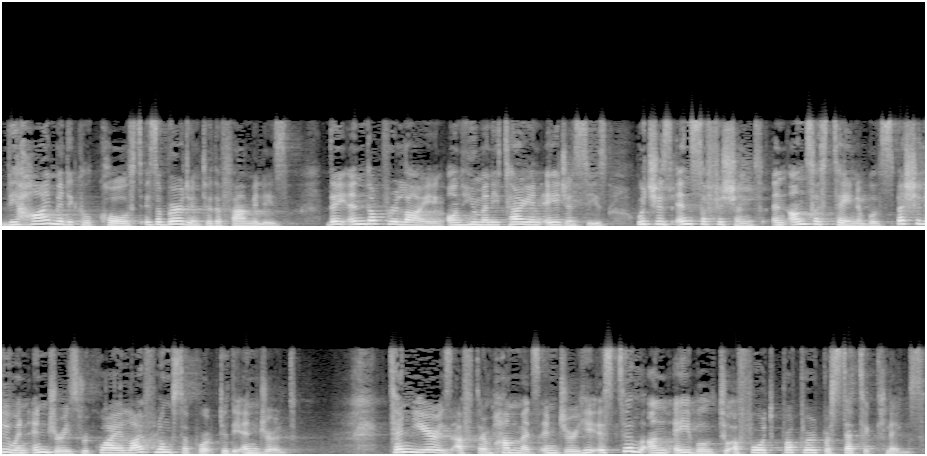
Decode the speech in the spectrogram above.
The high medical cost is a burden to the families. They end up relying on humanitarian agencies, which is insufficient and unsustainable, especially when injuries require lifelong support to the injured. Ten years after Muhammad's injury, he is still unable to afford proper prosthetic legs.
